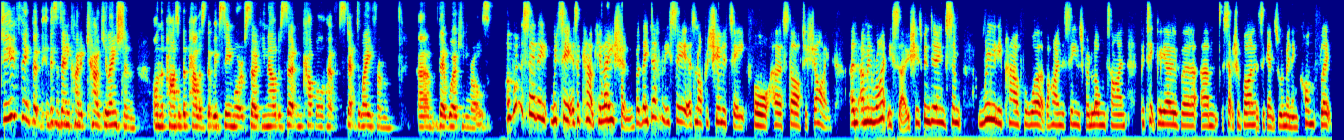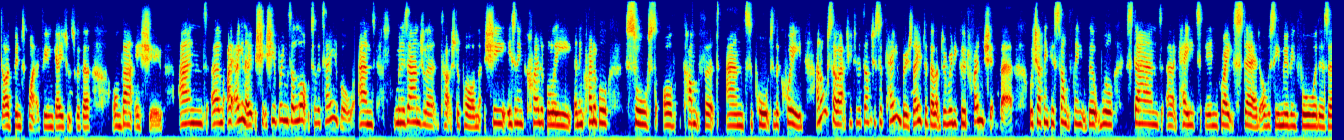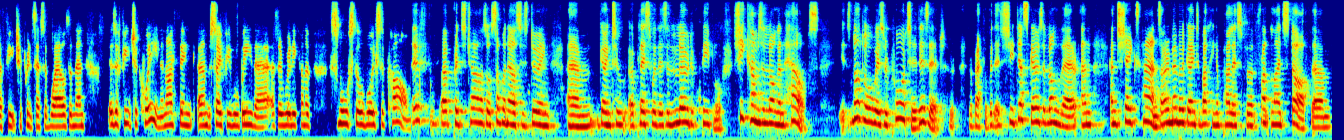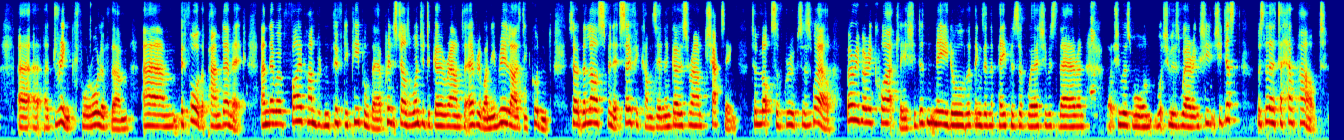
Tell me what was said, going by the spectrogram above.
do you think that this is any kind of calculation on the part of the palace that we've seen more of Sophie now that a certain couple have stepped away from um, their working roles? I wouldn't say they would see it as a calculation, but they definitely see it as an opportunity for her star to shine. And I mean, rightly so. She's been doing some really powerful work behind the scenes for a long time, particularly over um, sexual violence against women in conflict. I've been to quite a few engagements with her on that issue and um, I, I, you know she, she brings a lot to the table and I mean as Angela touched upon she is an incredibly an incredible source of comfort and support to the Queen and also actually to the Duchess of Cambridge. They've developed a really good friendship there which I think is something that will stand uh, Kate in great stead obviously moving forward as a future Princess of Wales and then as a future Queen. And I think um, Sophie will be there as a really kind of small, still voice of calm. If uh, Prince Charles or someone else is doing, um, going to a place where there's a load of people, she comes along and helps. It's not always reported, is it, Rebecca? But she just goes along there and, and shakes hands. I remember going to Buckingham Palace for frontline staff, um, a, a, drink for all of them um, before the pandemic. And there were 550 people there. Prince Charles wanted to go around to everyone. He realized he couldn't. So at the last minute, Sophie comes in and goes around chatting to lots of groups as well very, very quietly. She didn't need all the things in the papers of where she was there and what she was worn, what she was wearing. She she just was there to help out.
